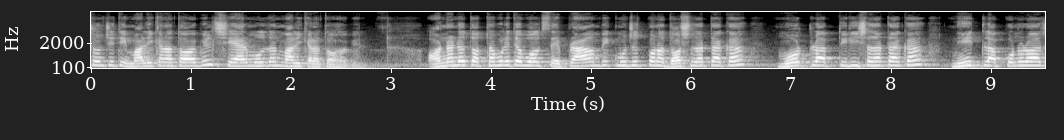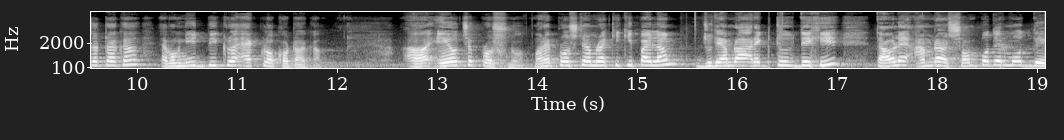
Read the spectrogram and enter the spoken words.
সঞ্চিতি মালিকানা তহবিল, শেয়ার মূলধন মালিকানা তহবিল। অন্যান্য তথ্যাবলিতে বলছে, প্রারম্ভিক মজুত পণ্য দশ হাজার টাকা, মোট লাভ তিরিশ হাজার টাকা নিট লাভ পনেরো হাজার টাকা এবং নিট বিক্রয় এক লক্ষ টাকা। এ হচ্ছে প্রশ্ন। মানে প্রশ্নে আমরা কি কি পাইলাম? যদি আমরা আরেকটু দেখি, তাহলে আমরা সম্পদের মধ্যে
